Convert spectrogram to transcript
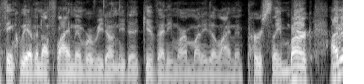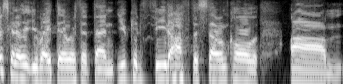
think we have enough linemen where we don't need to give any more money to linemen personally. Mark, I'm just going to hit you right there with it then. You could feed off the Stone Cold um,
